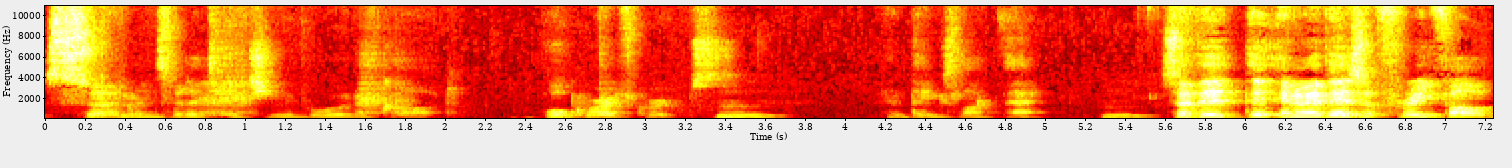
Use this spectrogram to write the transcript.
sermons that are teaching the Word of God or growth groups Mm. And things like that. Mm. So, there, there- anyway, there's a threefold.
